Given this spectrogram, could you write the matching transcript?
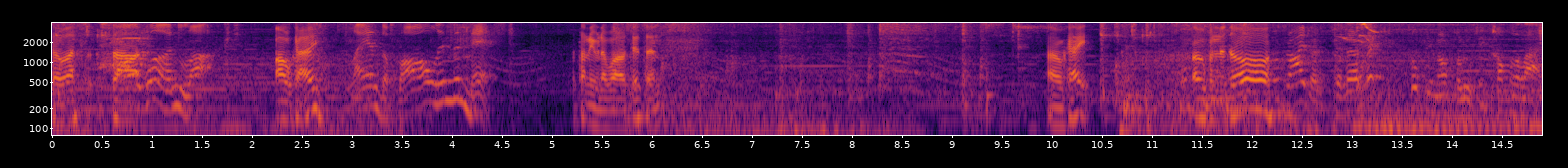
So let's start. R1 locked. Okay, Land the ball in the nest. I don't even know what I did then. Okay, open the door. Driver for the wreck. Hope you're not polluting. Top of the line.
